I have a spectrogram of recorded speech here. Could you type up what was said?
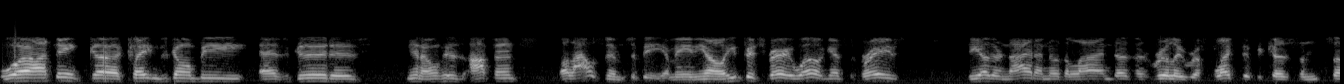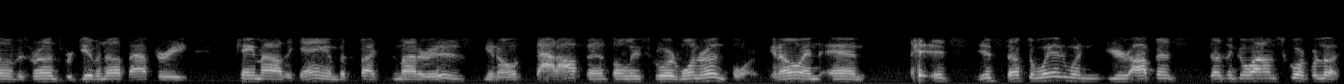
Well, I think uh, Clayton's going to be as good as you know his offense allows him to be. I mean, you know, he pitched very well against the Braves the other night. I know the line doesn't really reflect it because some some of his runs were given up after he came out of the game. But the fact of the matter is, you know, that offense only scored one run for him. You know, and and it's it's tough to win when your offense doesn't go out and score. But look,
